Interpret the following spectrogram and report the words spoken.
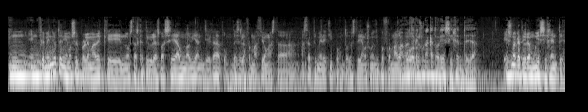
En, en femenino teníamos el problema de que nuestras categorías base aún no habían llegado desde la formación hasta, hasta el primer equipo. Entonces teníamos un equipo formado Además de por... que es una categoría exigente ya. Es una categoría muy exigente.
